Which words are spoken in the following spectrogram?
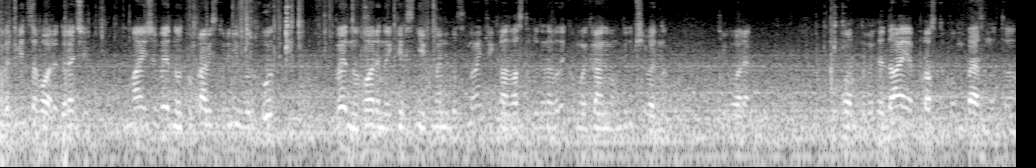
А ви дивіться гори. До речі, майже видно от по правій стороні вверху. Видно гори, на яких сніг. У мене досить маленький екран, у вас то буде на великому екрані, вам буде ліпше видно ті гори. От, виглядає просто бомбезно, то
